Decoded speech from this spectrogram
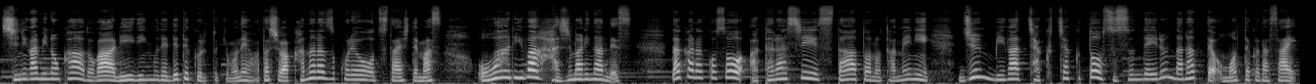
死神のカードがリーディングで出てくるときもね、私は必ずこれをお伝えしてます。終わりは始まりなんです。だからこそ新しいスタートのために準備が着々と進んでいるんだなって思ってください。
